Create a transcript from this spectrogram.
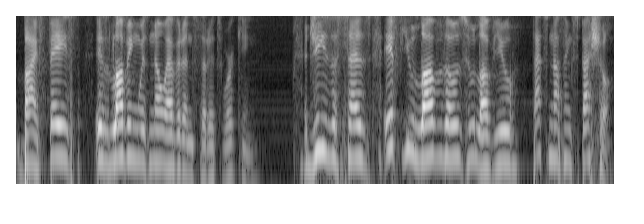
by faith is loving with no evidence that it's working. Jesus says, if you love those who love you, that's nothing special.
